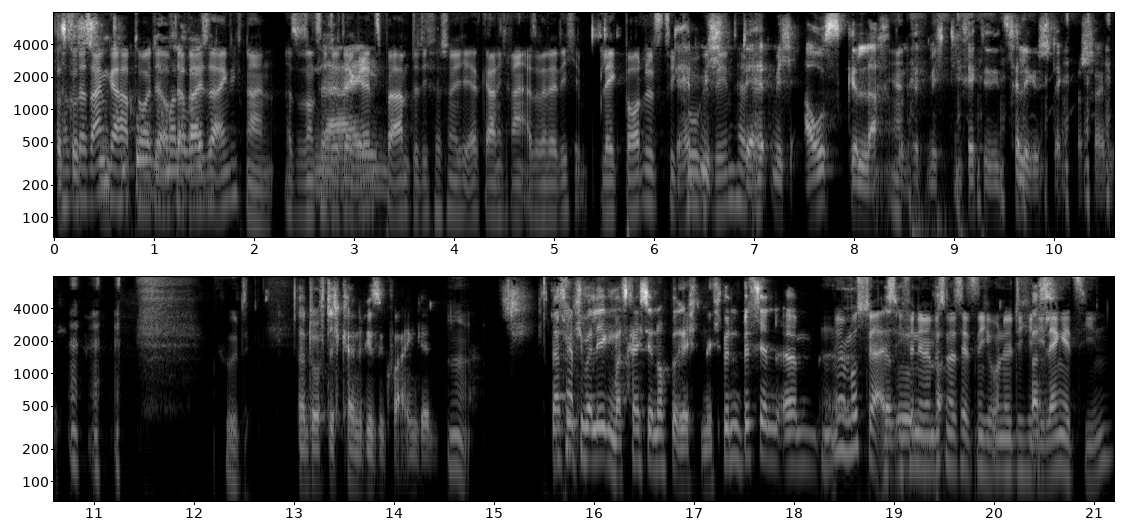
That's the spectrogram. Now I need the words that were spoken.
Was Hast du das angehabt heute auf der Reise eigentlich? Nein. Also sonst Nein. hätte der Grenzbeamte dich wahrscheinlich erst gar nicht rein. Also wenn er dich im Blake Bortles Trikot mich, gesehen hätte. Der hätte mich ausgelacht ja. und hätte mich direkt in die Zelle gesteckt wahrscheinlich. Gut. Da durfte ich kein Risiko eingehen. Ja. Lass ich mich überlegen, was kann ich dir noch berichten? Ich bin ein bisschen. Ähm, nee, musst ja. Also, also, ich finde, wir müssen das jetzt nicht unnötig was, in die Länge ziehen.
